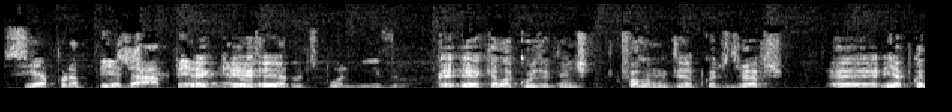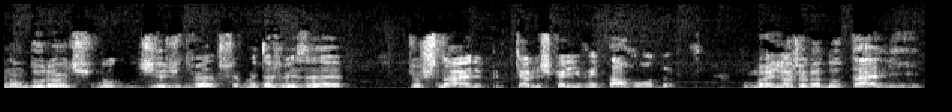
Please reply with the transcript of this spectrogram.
Se é para pegar, pega é, é, o jogador disponível. É, é, aquela coisa que a gente fala muito em época de draft. É, em época não, durante, no dia de draft, muitas vezes é John Schneider, porque eles querem inventar a roda. O melhor jogador tá ali,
